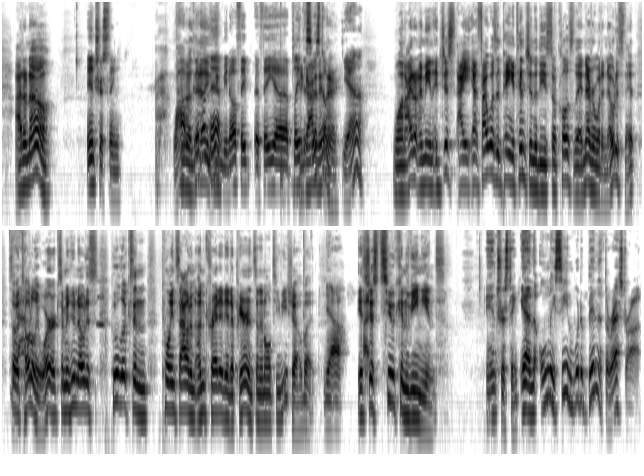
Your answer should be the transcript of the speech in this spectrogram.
I don't know. interesting. Wow, knows? good on them. You know, if they if they uh, played They the got it in system, there. yeah, Well, and I don't. I mean, it just. I if I wasn't paying attention to these so closely, I never would have noticed it. So Yeah. it totally works. I mean, who notice? Who looks and points out an uncredited appearance in an old TV show? But yeah, it's just too convenient. Interesting. Yeah, and the only scene would have been at the restaurant.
